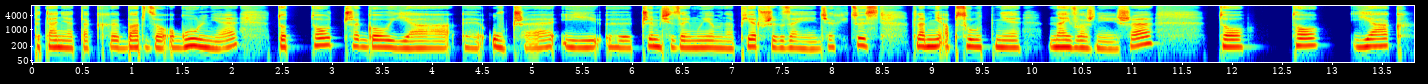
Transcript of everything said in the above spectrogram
pytania tak bardzo ogólnie, to to, czego ja e, uczę i e, czym się zajmujemy na pierwszych zajęciach, i co jest dla mnie absolutnie najważniejsze, to to, jak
